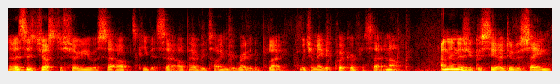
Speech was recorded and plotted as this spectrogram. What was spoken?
Now this is just to show you a setup to keep it set up every time you're ready to play, which will make it quicker for setting up. And then as you can see I do the same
